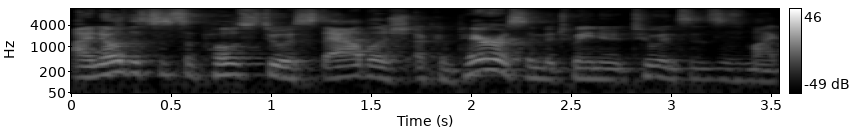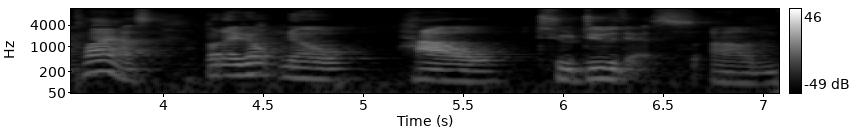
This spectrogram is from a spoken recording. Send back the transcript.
I know this is supposed to establish a comparison between two instances of my class, but I don't know how to do this. Um,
